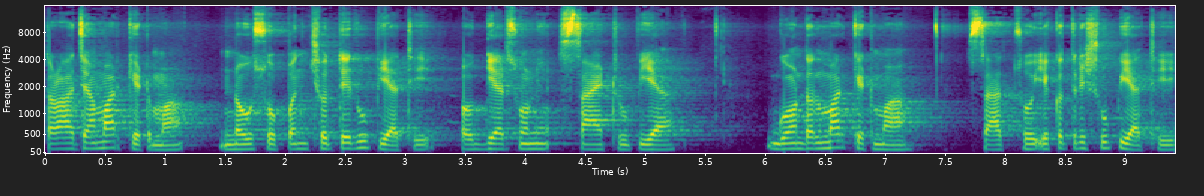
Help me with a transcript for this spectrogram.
તળાજા માર્કેટમાં નવસો પંચોતેર રૂપિયાથી અગિયારસો ને સાઠ રૂપિયા. ગોંડલ માર્કેટમાં સાતસો એકત્રીસ રૂપિયાથી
